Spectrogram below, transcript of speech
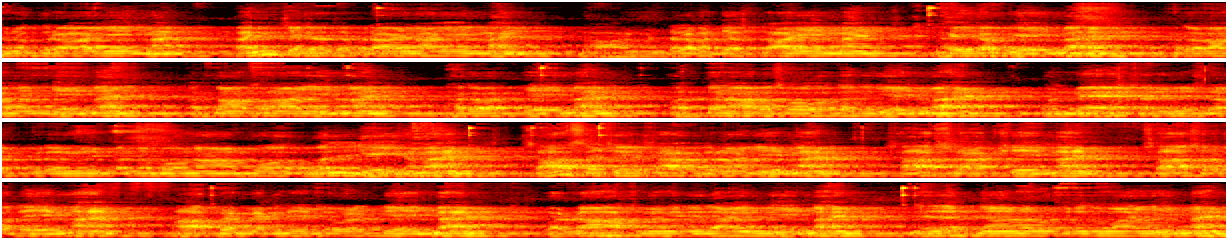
अनुग्रहायैर्मः पञ्चकृतप्राणायैर्मः भारमण्डलमध्यस्थायैर्मः भैरव्यैर्मः भगवान् यैर्मः पद्मासनायैर्मः भगवत्यै नमः पद्मनाभसोदर्यै नमः उन्मे शनिमिश्रकृतमीपन्नपूर्णापूर्वल्यै नमः सहस्रशेषावधुनायै महं सहस्राक्षे महं सहस्रपतये महम् आब्रह्म्यप्रदेशवर्त्यै महं वर्णात्मविदिदायै महं निरज्ञानरूपनिगमायै महं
